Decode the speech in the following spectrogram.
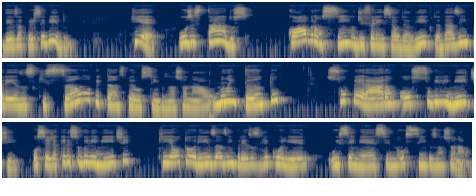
desapercebido, que é os estados cobram sim o diferencial de alíquota das empresas que são optantes pelo Simples Nacional, no entanto, superaram o sublimite, ou seja, aquele sublimite que autoriza as empresas a recolher o ICMS no Simples Nacional.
